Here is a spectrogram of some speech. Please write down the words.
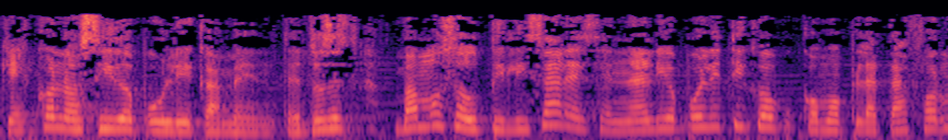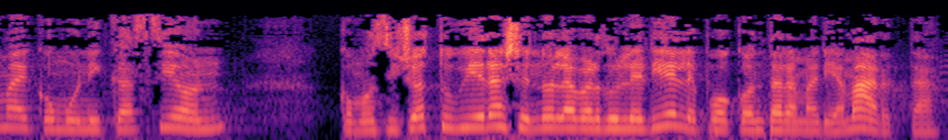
que es conocido públicamente. Entonces, vamos a utilizar el escenario político como plataforma de comunicación, como si yo estuviera yendo a la verdulería y le puedo contar a María Marta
